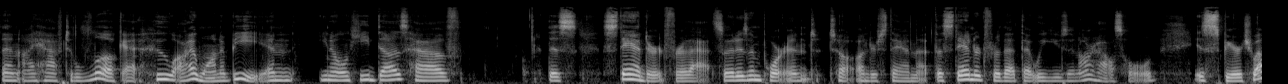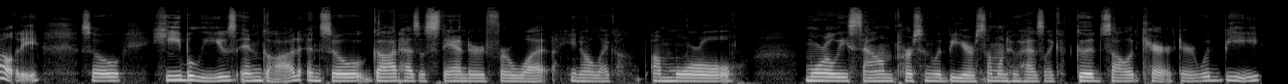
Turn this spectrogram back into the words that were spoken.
then I have to look at who I want to be. And you know he does have this standard for that. So it is important to understand that the standard for that that we use in our household is spirituality. So he believes in God and so God has a standard for what, you know, like a moral morally sound person would be or someone who has like good solid character would be.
